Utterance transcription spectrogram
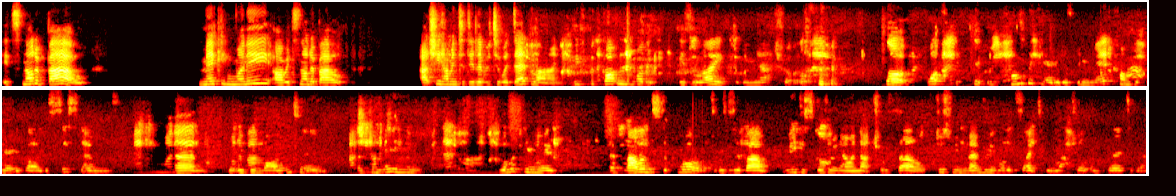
It's not about making money or it's not about actually having to deliver to a deadline. We've forgotten what it is like to be natural. so what is complicated has been made complicated by the systems um, that we've been born into. And for me, working with a balanced approach is about rediscovering our natural self, just remembering what it's like to be natural and play together.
